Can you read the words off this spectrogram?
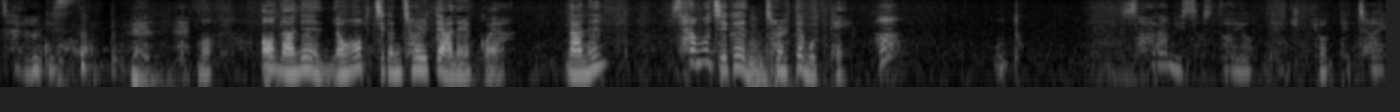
차 여기 있어. 뭐, 어 나는 영업직은 절대 안 할 거야. 나는 사무직은 절대 못 해. 헉! 어떡? 사람이 있었어 옆에 주- 옆에 차에.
